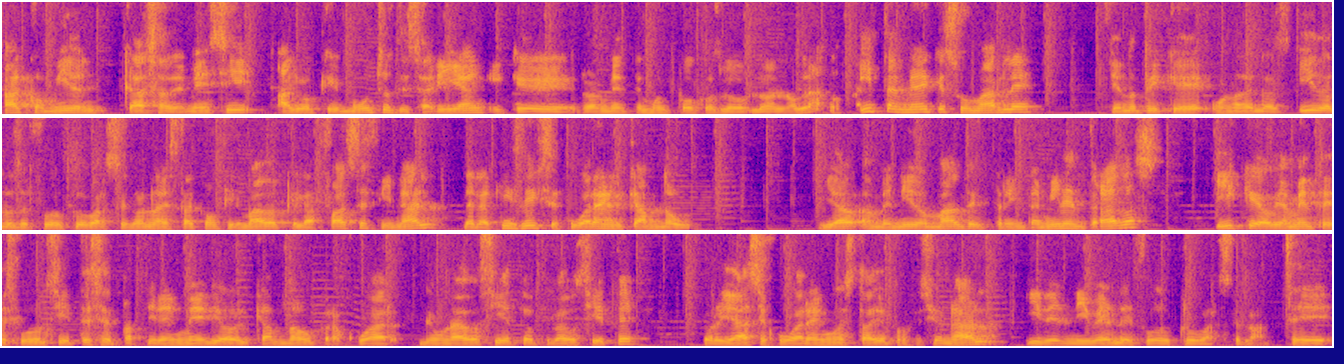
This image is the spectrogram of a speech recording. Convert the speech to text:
ha comido en casa de Messi, algo que muchos desearían y que realmente muy pocos lo, lo han logrado. Y también hay que sumarle Siendo Piqué uno de los ídolos del Club Barcelona, está confirmado que la fase final de la Kings League se jugará en el Camp Nou. Ya han venido más de 30.000 entradas y que obviamente el fútbol 7 se partirá en medio del Camp Nou para jugar de un lado 7, otro lado 7. pero ya se jugará en un estadio profesional y del nivel del Fútbol Club Barcelona. Se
